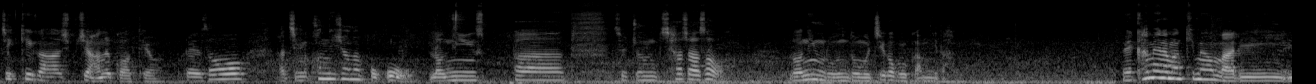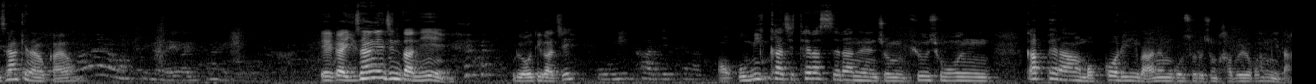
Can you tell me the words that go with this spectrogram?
찍기가 쉽지 않을 것 같아요. 그래서 아침에 컨디션을 보고 러닝 스팟을 좀 찾아서 러닝으로 운동을 찍어볼까 합니다. 왜 카메라만 키면 말이 이상하게 나올까요? 얘가 이상해진다니. 우리 어디 가지? 오미카지 테라스. 어, 오미카지 테라스라는 좀 뷰 좋은 카페랑 먹거리 많은 곳으로 좀 가보려고 합니다.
